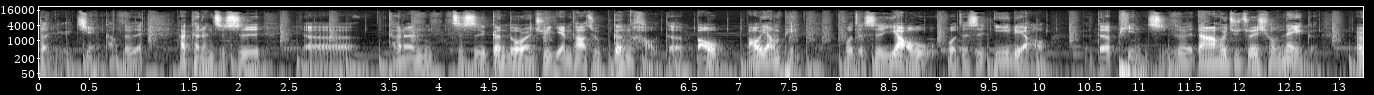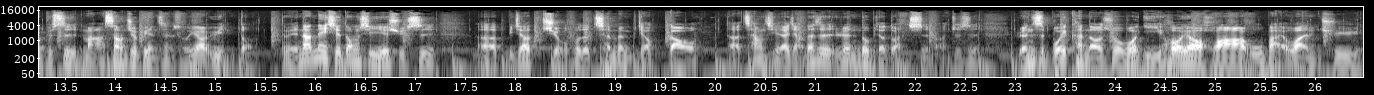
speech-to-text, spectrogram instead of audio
等于健康，对不对？他可能只是呃，可能只是更多人去研发出更好的保保养品，或者是药物，或者是医疗。的品质，对，大家会去追求那个，而不是马上就变成说要运动，对。那那些东西也许是呃比较久或者成本比较高，呃，长期来讲，但是人都比较短视嘛，就是人是不会看到说我以后要花五百万去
